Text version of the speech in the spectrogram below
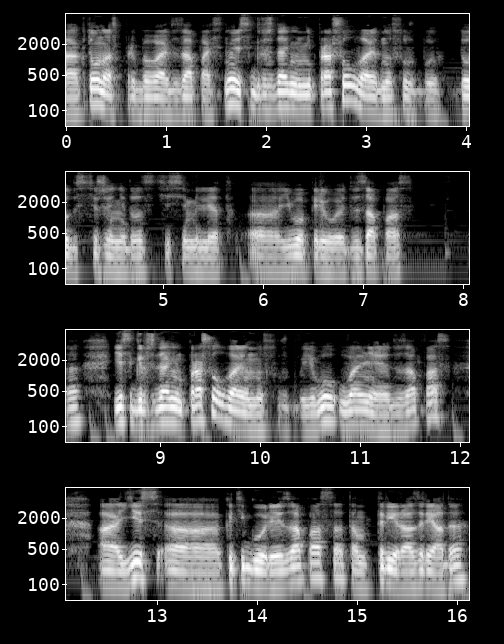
а кто у нас пребывает в запасе? Ну, если гражданин не прошел военную службу до достижения 27 лет, а, его переводят в запас. Если гражданин прошел военную службу, его увольняют в запас. А есть а, категории запаса, там три разряда.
